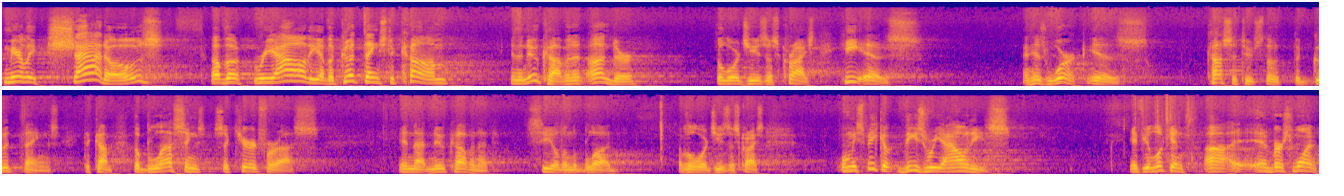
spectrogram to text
merely shadows of the reality of the good things to come in the new covenant under the Lord Jesus Christ. He is, and his work is, constitutes the, the good things to come, the blessings secured for us in that new covenant sealed in the blood of the Lord Jesus Christ. When we speak of these realities, if you look in, uh, in verse 1,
